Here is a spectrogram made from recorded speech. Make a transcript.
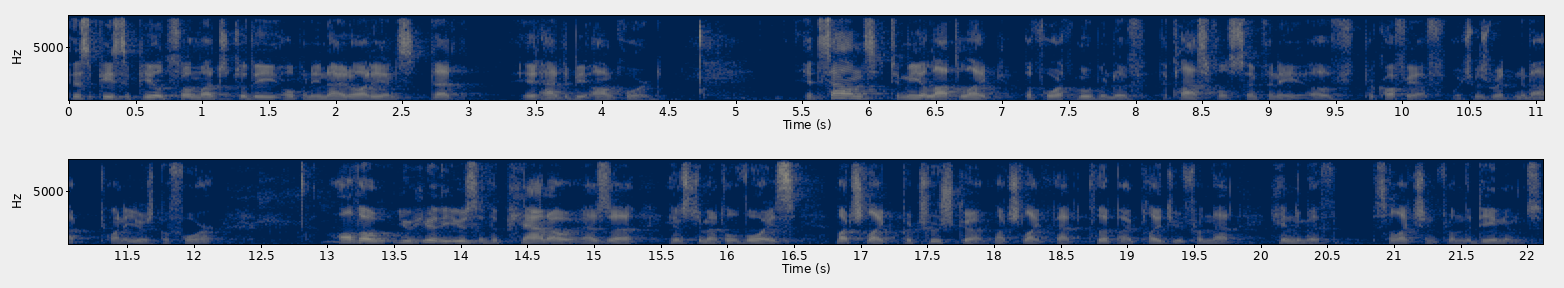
This piece appealed so much to the opening night audience that it had to be encored. It sounds to me a lot like the fourth movement of the classical symphony of Prokofiev, which was written about 20 years before. Although you hear the use of the piano as an instrumental voice, much like Petrushka, much like that clip I played you from that Hindemith selection from the Demons.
